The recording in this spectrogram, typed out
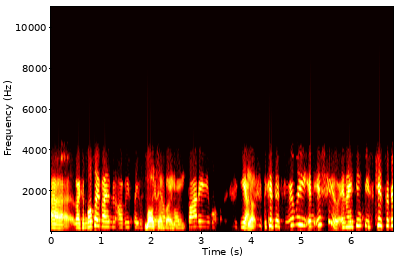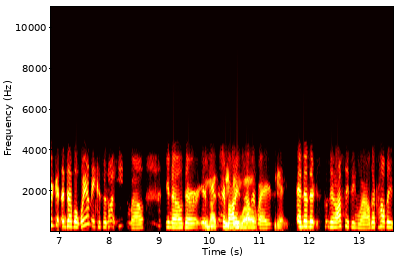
uh, like a multivitamin? Obviously, with multivitamin body. Well, Yeah, yep. because it's really an issue, and I think these kids, so they're getting a double whammy because they're not eating well. You know, they're, they're using their bodies well. in other ways, yeah. and then they're they're not sleeping well. They're probably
